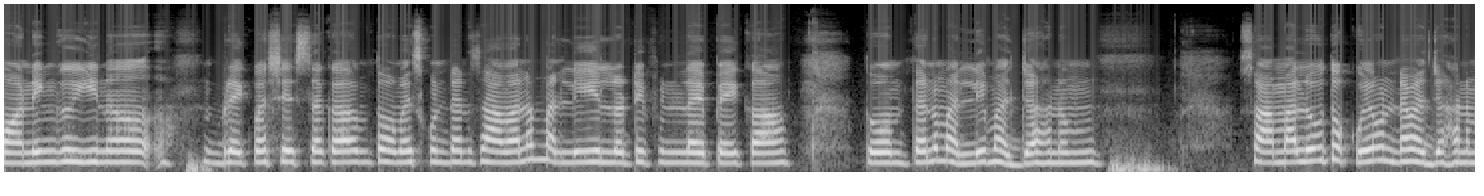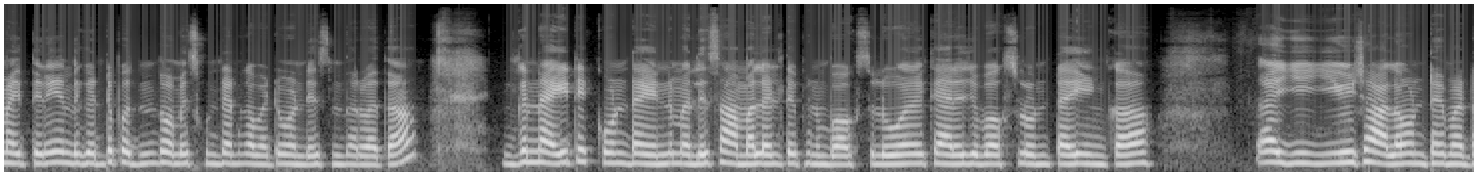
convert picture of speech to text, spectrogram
మార్నింగ్ ఈయన బ్రేక్ఫాస్ట్ చేసాక తోమేసుకుంటాను సామాన్లు మళ్ళీ ఇల్లు టిఫిన్లు అయిపోయాక తోముతాను. మళ్ళీ మధ్యాహ్నం సామాన్లు తక్కువే ఉంటాయి మధ్యాహ్నం అయితేనే ఎందుకంటే పొద్దున్న తోమేసుకుంటాను కాబట్టి వండేసిన తర్వాత. ఇంకా నైట్ ఎక్కువ ఉంటాయండి మళ్ళీ సామాన్లు టిఫిన్ బాక్సులు క్యారేజీ బాక్సులు ఉంటాయి. ఇంకా అవి ఇవి చాలా ఉంటాయి అన్నమాట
